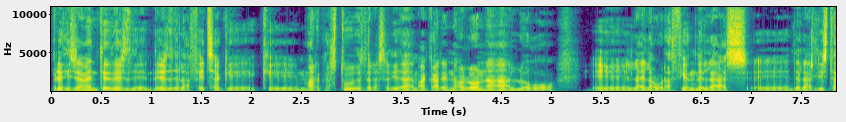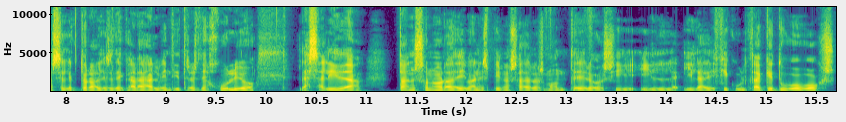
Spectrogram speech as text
precisamente desde, desde la fecha que, marcas tú, desde la salida de Macarena Olona, luego eh, la elaboración de las, eh, de las listas electorales de cara al 23 de julio, la salida tan sonora de Iván Espinosa de los Monteros y, la, dificultad que tuvo Vox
